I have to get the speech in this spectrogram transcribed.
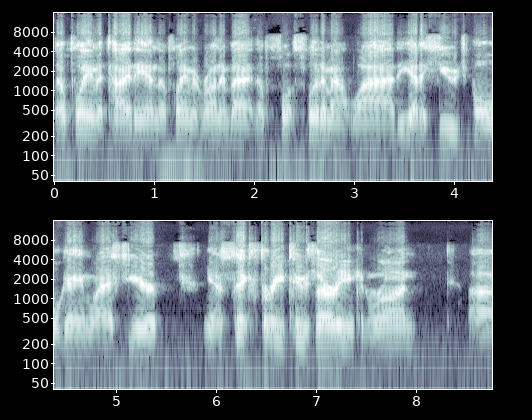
They'll play him at tight end. They'll play him at running back. They'll split him out wide. He had a huge bowl game last year. You know, 6'3", 230 and can run. Uh,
